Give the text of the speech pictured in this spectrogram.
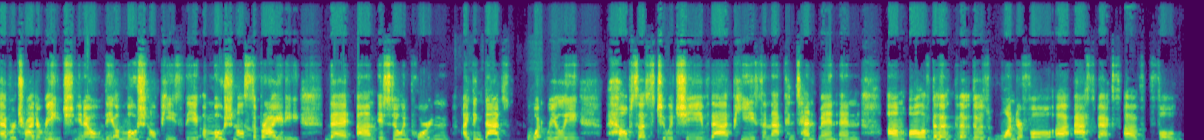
ever try to reach you know the emotional piece the emotional sobriety that um, is so important. I think that's what really helps us to achieve that peace and that contentment and um, all of the, the those wonderful uh, aspects of full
